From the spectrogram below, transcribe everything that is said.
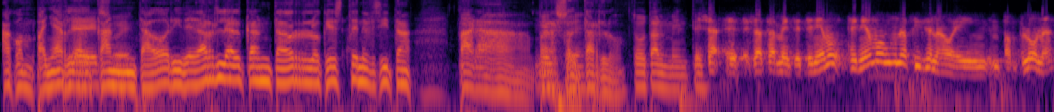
acompañarle al cantador y de darle al cantador lo que éste necesita para, para soltarlo. Totalmente. Exactamente. Teníamos, teníamos un aficionado en, Pamplona,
